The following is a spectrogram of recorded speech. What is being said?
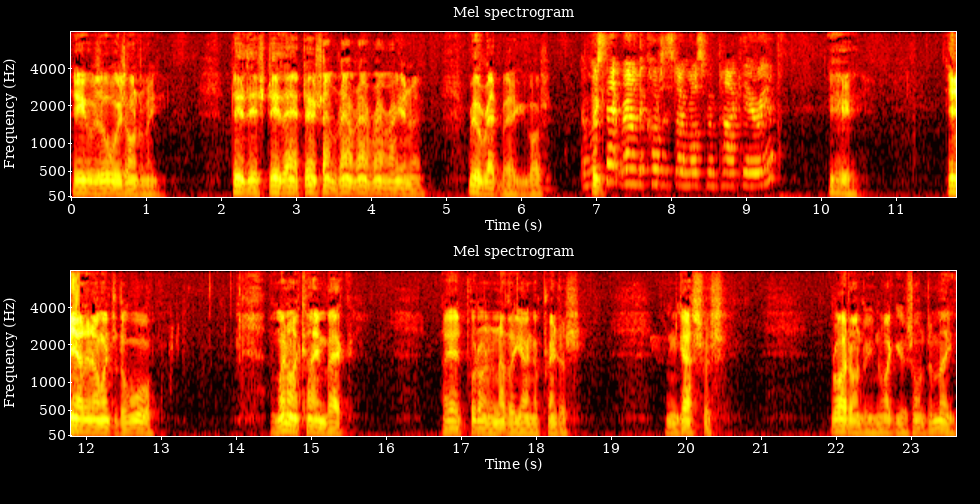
he was always on to me. Do this, do that, do something, round, round, round, round, you know. Real rat bag he was. And was Big- that round the Cottesloe Mosman Park area? Yeah. Anyhow, then I went to the war. And when I came back, they had put on another young apprentice. And Gus was right onto him like he was onto me.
